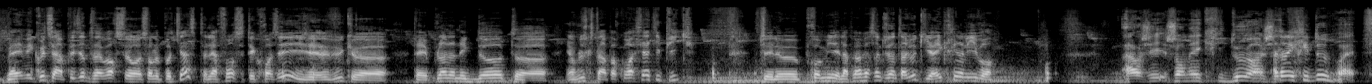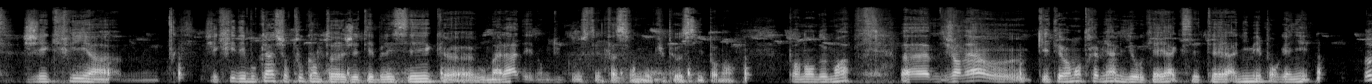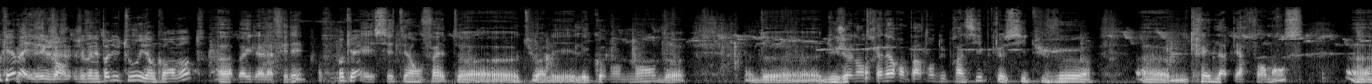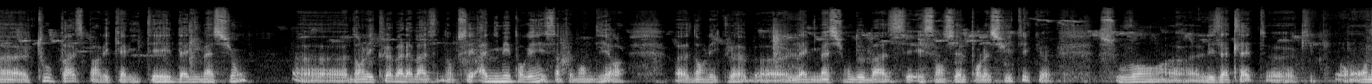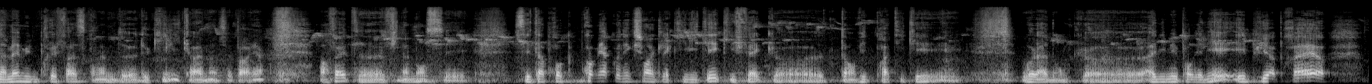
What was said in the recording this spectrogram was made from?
Mais, mais écoute, c'est un plaisir de t'avoir sur, sur le podcast. La dernière fois, on s'était croisés et j'avais vu que tu avais plein d'anecdotes euh, et en plus que tu as un parcours assez atypique. Tu es le premier, la première personne que j'ai interviewé qui a écrit un livre. Alors j'en ai, écrit deux. Hein. J'ai- Ah, écrit deux? Ouais, j'ai écrit, euh, j'ai écrit des bouquins surtout quand euh, j'étais blessé que, ou malade et donc du coup c'était une façon de m'occuper aussi pendant pendant deux mois. Euh, J'en ai un qui était vraiment très bien lié au kayak. C'était animé pour gagner. Ok, bah, je, je connais pas du tout, il est encore en vente? Euh, bah, il a la Fédé. Ok. Et c'était en fait, euh, tu vois, les, les commandements de, de- du jeune entraîneur en partant du principe que si tu veux euh, créer de la performance, euh, tout passe par les qualités d'animation euh, dans les clubs à la base. Donc c'est animer pour gagner, simplement de dire euh, dans les clubs, euh, l'animation de base c'est essentiel pour la suite et que souvent euh, les athlètes, euh, qui, on a même une préface quand même de, de Kili quand même, hein, c'est pas rien. En fait, finalement c'est c'est ta première connexion avec l'activité qui fait que tu as envie de pratiquer. Voilà, donc animé pour gagner. Et puis après,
